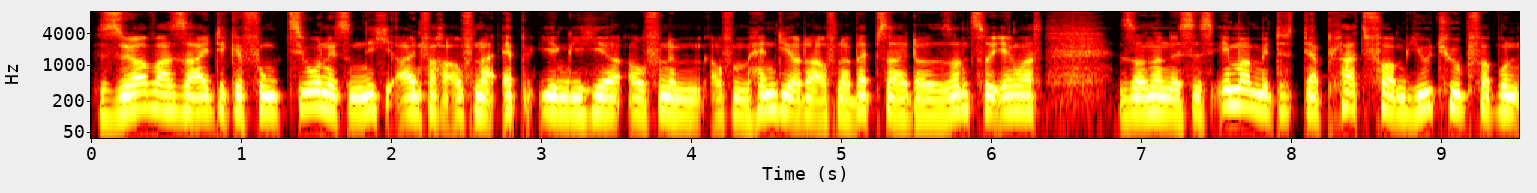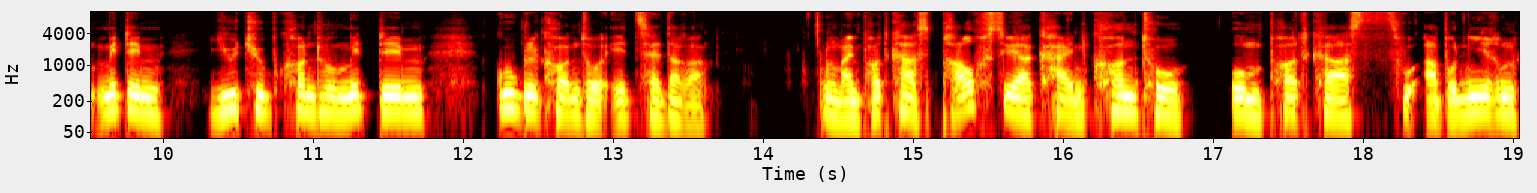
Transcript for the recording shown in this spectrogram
serverseitige Funktion ist und nicht einfach auf einer App irgendwie hier auf einem, auf einem Handy oder auf einer Website oder sonst so irgendwas, sondern es ist immer mit der Plattform YouTube verbunden, mit dem YouTube-Konto, mit dem Google-Konto etc. Und beim Podcast brauchst du ja kein Konto, um Podcasts zu abonnieren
